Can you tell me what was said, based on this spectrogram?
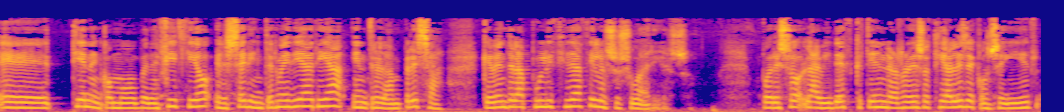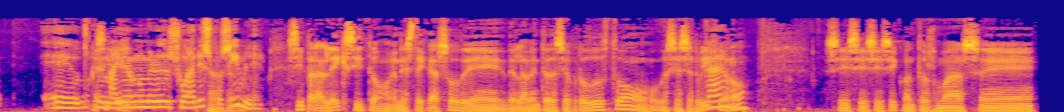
eh, tienen como beneficio el ser intermediaria entre la empresa que vende la publicidad y los usuarios. Por eso la avidez que tienen las redes sociales de conseguir eh, el mayor número de usuarios posible. Sí, para el éxito, en este caso, de, la venta de ese producto o de ese servicio, ¿no? Sí, sí, sí, sí. Cuantos más eh,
